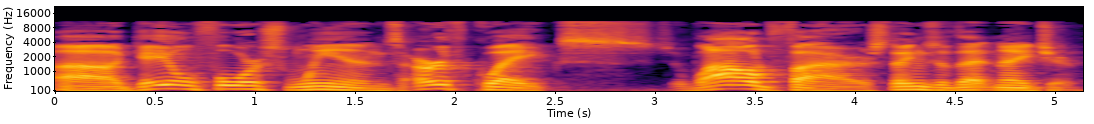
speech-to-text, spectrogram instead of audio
uh, gale force winds, earthquakes, wildfires, things of that nature.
